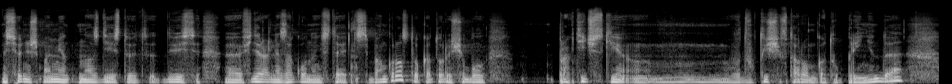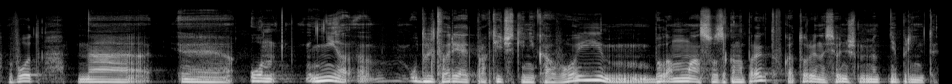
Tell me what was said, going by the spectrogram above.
на сегодняшний момент у нас действует 200, э, федеральный закон о несостоятельности банкротства, который еще был практически в 2002 году принят, да, вот, э, он не удовлетворяет практически никого, и была масса законопроектов, которые на сегодняшний момент не приняты.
